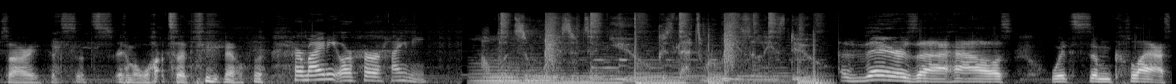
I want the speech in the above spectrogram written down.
Sorry, it's it's Emma Watson. you know, Hermione or her Heine. I'll put some wizards in you, cause that's what Weasleys do. there's a house with some class.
